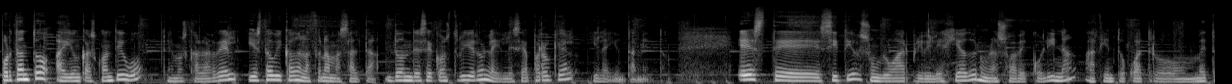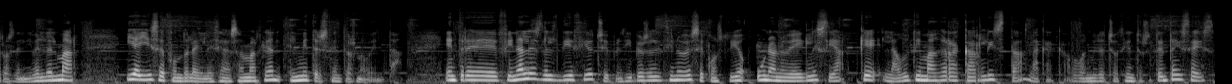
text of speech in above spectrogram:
Por tanto, hay un casco antiguo, tenemos que hablar de él, y está ubicado en la zona más alta, donde se construyeron la iglesia parroquial y el ayuntamiento. Este sitio es un lugar privilegiado en una suave colina a 104 metros del nivel del mar y allí se fundó la iglesia de San Marcial en 1390. Entre finales del 18 y principios del 19 se construyó una nueva iglesia que la última guerra carlista, la que acabó en 1876,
